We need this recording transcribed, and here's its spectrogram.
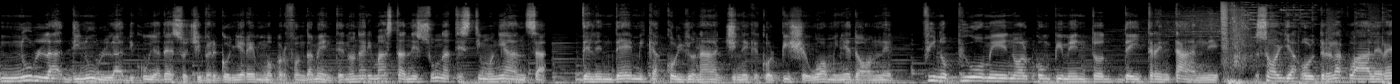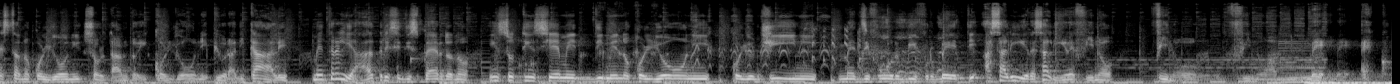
nulla di nulla di cui adesso ci vergogneremmo profondamente, non è rimasta nessuna testimonianza dell'endemica coglionaggine che colpisce uomini e donne fino più o meno al compimento dei 30 anni, soglia oltre la quale restano coglioni soltanto i coglioni più radicali, mentre gli altri si disperdono in sottinsiemi di meno coglioni, coglioncini, mezzi furbi, furbetti, a salire, salire fino, fino, fino a me, ecco.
